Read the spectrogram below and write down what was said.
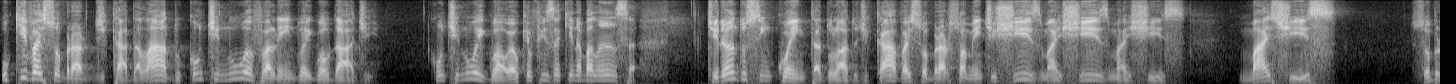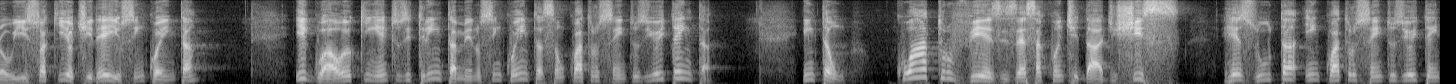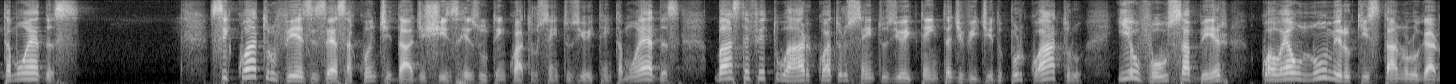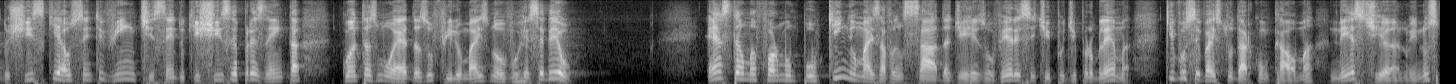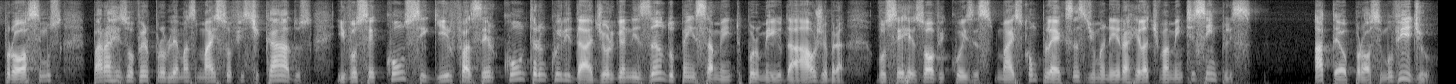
o que vai sobrar de cada lado continua valendo a igualdade. Continua igual, é o que eu fiz aqui na balança. Tirando 50 do lado de cá, vai sobrar somente x mais x mais x mais x. Sobrou isso aqui, eu tirei o 50, igual a 530 menos 50, são 480. Então, 4 vezes essa quantidade x resulta em 480 moedas. Se 4 vezes essa quantidade x resulta em 480 moedas, basta efetuar 480 dividido por 4 e eu vou saber qual é o número que está no lugar do x, que é o 120, sendo que x representa quantas moedas o filho mais novo recebeu. Esta é uma forma um pouquinho mais avançada de resolver esse tipo de problema que você vai estudar com calma neste ano e nos próximos para resolver problemas mais sofisticados e você conseguir fazer com tranquilidade. Organizando o pensamento por meio da álgebra, você resolve coisas mais complexas de maneira relativamente simples. Até o próximo vídeo!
